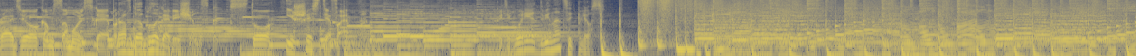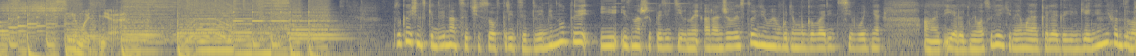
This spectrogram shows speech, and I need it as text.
Радио «Комсомольская правда» Благовещенск. 100 и 6 FM. Категория 12+. В Благовещенске 12 часов 32 минуты, и из нашей позитивной оранжевой студии мы будем говорить сегодня, а, я Людмила Судейкина и моя коллега Евгения Нифонтова,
